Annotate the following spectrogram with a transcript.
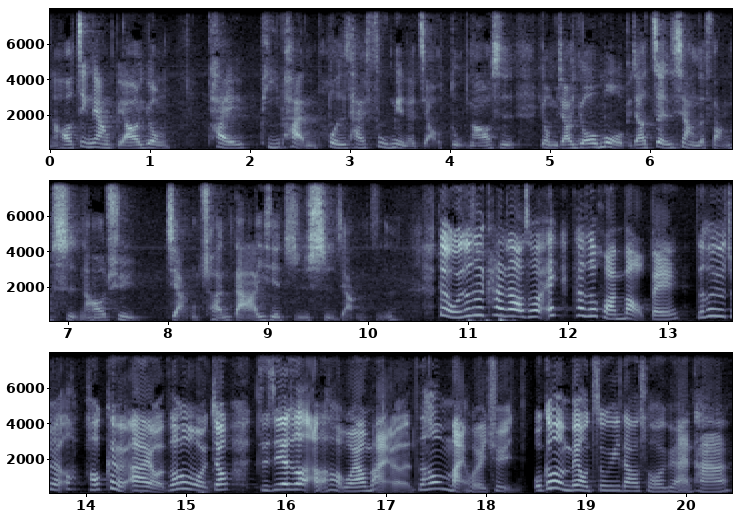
然后尽量不要用太批判或者太负面的角度，然后是用比较幽默、比较正向的方式，然后去讲传达一些知识，这样子。对，我就是看到说，哎，它是环保杯，之后就觉得哦，好可爱哦，之后我就直接说啊，我要买了。之后买回去，我根本没有注意到说，原来它。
